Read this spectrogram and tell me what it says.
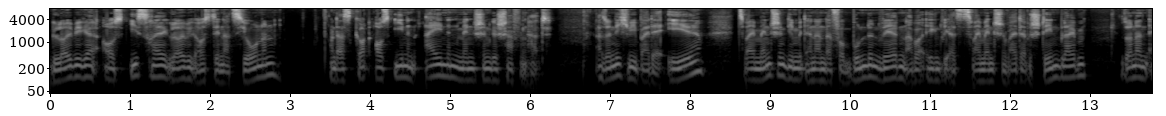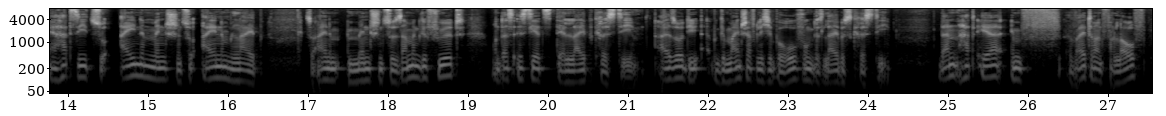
Gläubige aus Israel, Gläubige aus den Nationen, und dass Gott aus ihnen einen Menschen geschaffen hat. Also nicht wie bei der Ehe, zwei Menschen, die miteinander verbunden werden, aber irgendwie als zwei Menschen weiter bestehen bleiben, sondern er hat sie zu einem Menschen, zu einem Leib, zu einem Menschen zusammengeführt und das ist jetzt der Leib Christi, also die gemeinschaftliche Berufung des Leibes Christi. Dann hat er im weiteren Verlauf,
